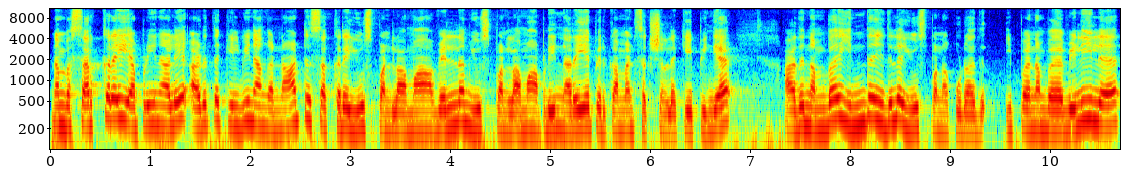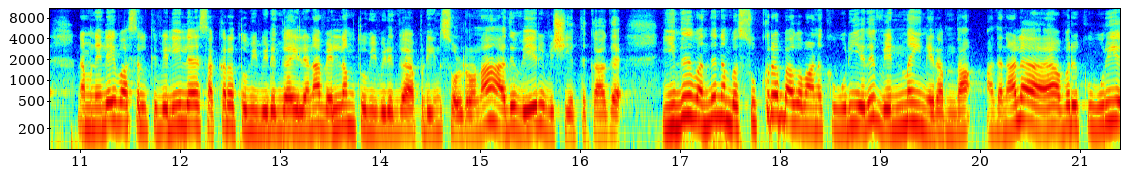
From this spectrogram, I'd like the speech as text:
நம்ம சர்க்கரை அப்படின்னாலே அடுத்த கேள்வி நாங்கள் நாட்டு சர்க்கரை யூஸ் பண்ணலாமா? வெல்லம் யூஸ் பண்ணலாமா? அப்படின்னு நிறைய பேர் கமெண்ட் செக்ஷனில் கேட்பீங்க அது நம்ம இந்த இதில் யூஸ் பண்ணக்கூடாது. இப்போ நம்ம வெளியில் நம்ம நிலைவாசலுக்கு வெளியில் சக்கரை தூவி விடுங்க இல்லைன்னா வெள்ளம் தூவி விடுங்க அப்படின்னு சொல்கிறோன்னா அது வேறு விஷயத்துக்காக. இது வந்து நம்ம சுக்கர பகவானுக்கு உரியது வெண்மை நிறம் தான் அதனால் அவருக்கு உரிய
